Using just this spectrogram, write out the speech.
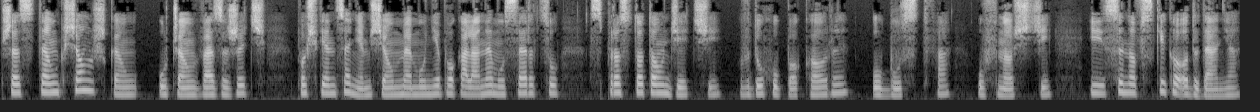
Przez tę książkę uczę was żyć poświęceniem się memu niepokalanemu sercu z prostotą dzieci, w duchu pokory, ubóstwa, ufności i synowskiego oddania.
